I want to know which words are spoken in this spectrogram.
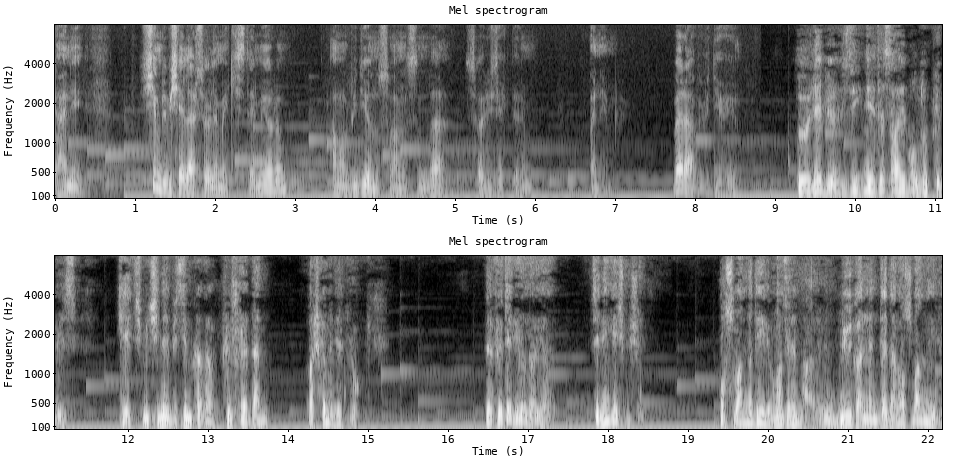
Yani şimdi bir şeyler söylemek istemiyorum ama videonun sonrasında söyleyeceklerim önemli. Ver abi videoyu. Öyle bir zihniyete sahip olduk ki biz, geçmişine bizim kadar küfreden başka millet yok. Nefret ediyorlar ya. Senin geçmişin. Osmanlı değil. Ulan senin büyük annen, deden Osmanlıydı.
